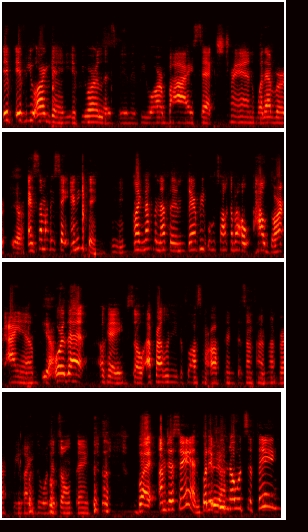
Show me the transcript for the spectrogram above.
If if you are gay, if you are a lesbian, if you are bi, sex, trans, whatever, yeah, and somebody say anything, Mhm. like not for nothing, there are people who talk about how dark I am, yeah. or that okay, so I probably need to floss more often because sometimes my breath be like doing its own thing. But I'm just saying. But if Yeah. you know it's a thing,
